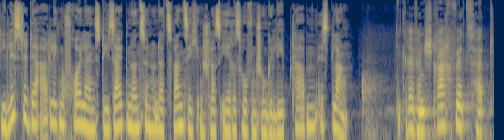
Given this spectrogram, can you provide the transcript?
Die Liste der adligen Fräuleins, die seit 1920 in Schloss Ereshofen schon gelebt haben, ist lang. Die Gräfin Strachwitz hat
